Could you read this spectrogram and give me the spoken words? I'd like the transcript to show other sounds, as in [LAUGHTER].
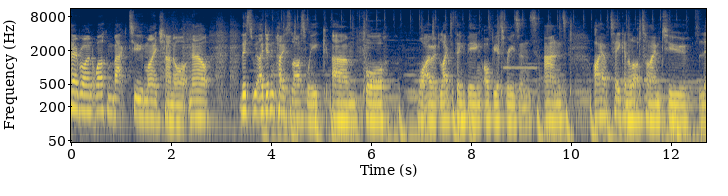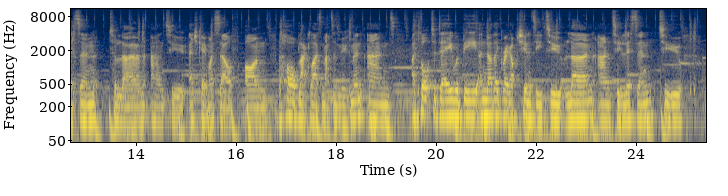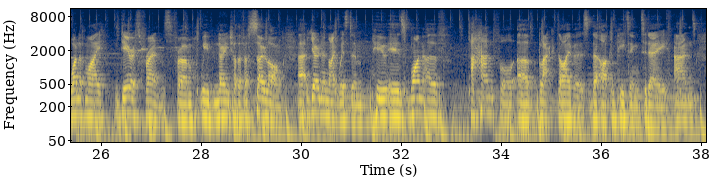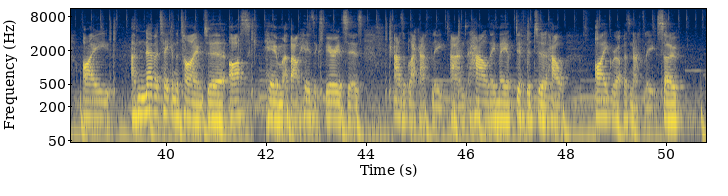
Hey everyone, welcome back to my channel. Now, this I didn't post last week um, for what I would like to think of being obvious reasons, and I have taken a lot of time to listen, to learn, and to educate myself on the whole Black Lives Matter movement and I thought today would be another great opportunity to learn and to listen to one of my dearest friends from, we've known each other for so long, uh, Yona Knight-Wisdom, who is one of a handful of black divers that are competing today. And I have never taken the time to ask him about his experiences as a black athlete and how they may have differed to how I grew up as an athlete. So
